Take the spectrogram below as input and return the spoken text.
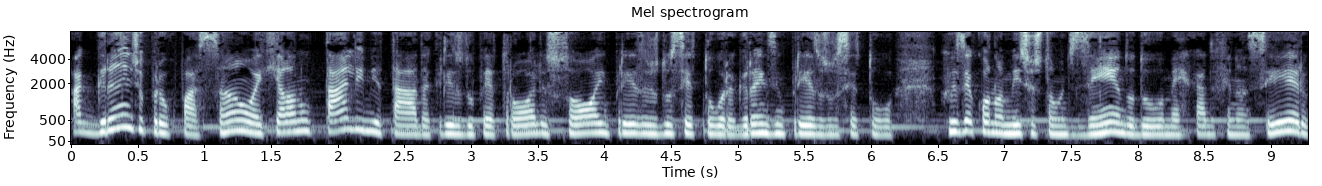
A grande preocupação é que ela não está limitada à crise do petróleo só a empresas do setor, a grandes empresas do setor. O que os economistas estão dizendo do mercado financeiro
